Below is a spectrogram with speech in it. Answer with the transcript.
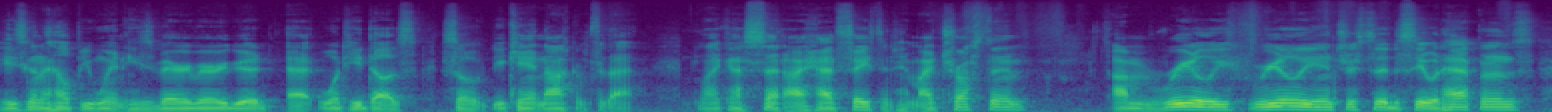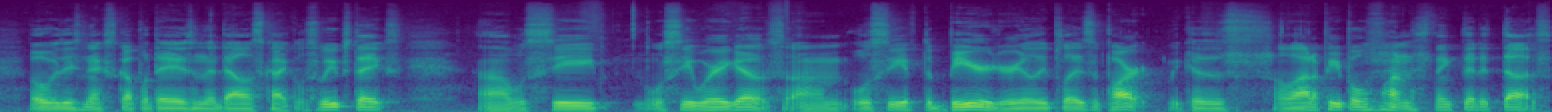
he's going to help you win. He's very, very good at what he does. So you can't knock him for that. Like I said, I have faith in him. I trust him. I'm really, really interested to see what happens over these next couple days in the Dallas Keuchel sweepstakes. Uh, we'll see. We'll see where he goes. Um, we'll see if the beard really plays a part because a lot of people want to think that it does.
